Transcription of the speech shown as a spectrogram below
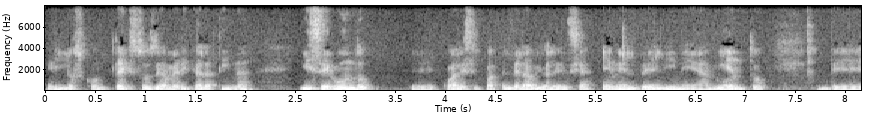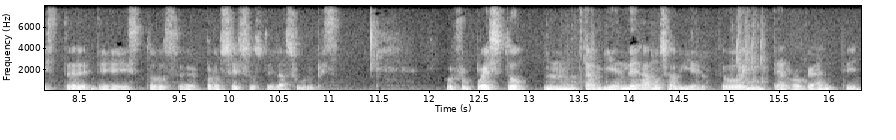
en los contextos de América Latina y segundo, eh, cuál es el papel de la violencia en el delineamiento de, este, de estos eh, procesos de las urbes. Por supuesto, mm, también dejamos abierto el interrogante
